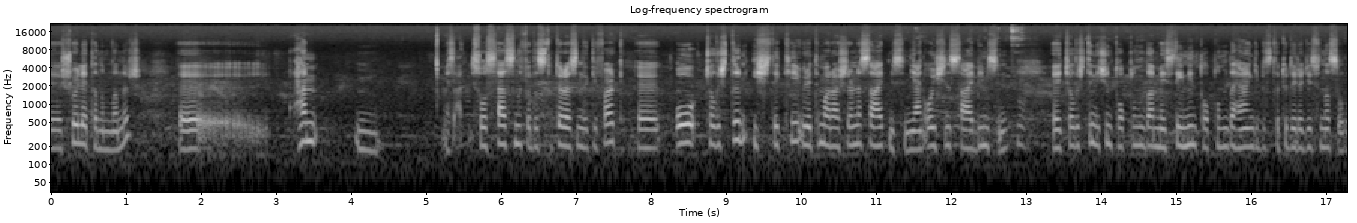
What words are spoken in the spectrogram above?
e, şöyle tanımlanır E, hem mesela sosyal sınıf ya da statü arasındaki fark e, o çalıştığın işteki üretim araçlarına sahip misin? Yani o işin sahibi misin? E, çalıştığın işin toplumda mesleğinin toplumda herhangi bir statü derecesi nasıl?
